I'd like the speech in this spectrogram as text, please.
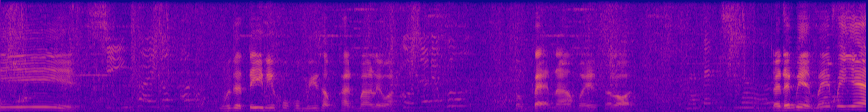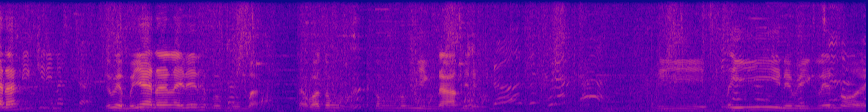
นี่โอ้แต่ตีนี้โคโคมิสำคัญมากเลยวะต้องแปะน้ำไว้ตลอด แต่เดเมจไม่ไม่แย่นะเดเมจไม่แย่นะไรเด่นให้เปิดบูมอะแต่ว่าต้องต้องต้องยิงน้ำนิดนึงนี่นี่เนวิงเล่นหน่อย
